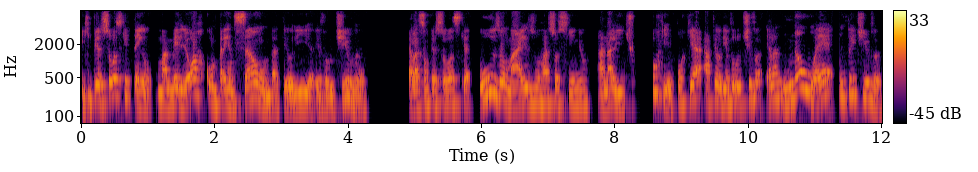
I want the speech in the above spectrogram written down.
E que pessoas que têm uma melhor compreensão da teoria evolutiva, elas são pessoas que usam mais o raciocínio analítico. Por quê? Porque a, teoria evolutiva ela não é intuitiva.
